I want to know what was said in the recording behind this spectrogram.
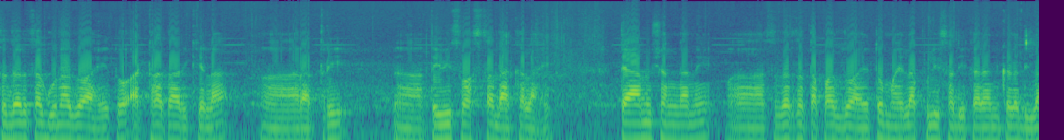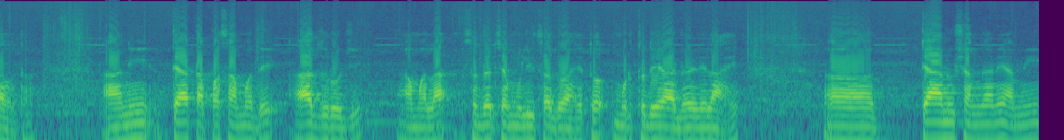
सदरचा गुन्हा जो आहे तो अठरा तारखेला रात्री तेवीस वाजता दाखल आहे. त्या अनुषंगाने सदरचा तपास जो आहे तो महिला पोलीस अधिकाऱ्यांकडे दिला होता. आणि त्या तपासामध्ये आज रोजी आम्हाला सदरच्या मुलीचा जो आहे तो मृतदेह आढळलेला आहे. त्या अनुषंगाने आम्ही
